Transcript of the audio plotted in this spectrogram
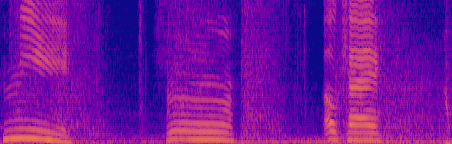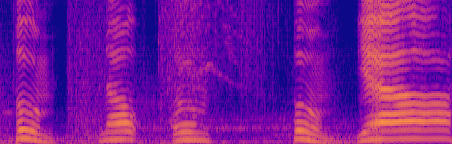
me. Sure. Okay. Boom. No. Boom. Boom. Yeah!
